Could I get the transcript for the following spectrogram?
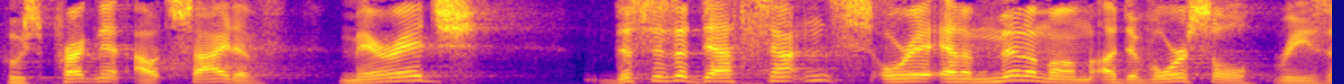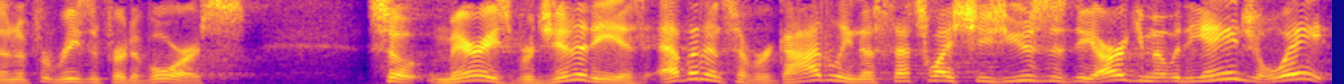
who's pregnant outside of marriage this is a death sentence, or at a minimum, a divorcial reason, a reason for divorce. So Mary's virginity is evidence of her godliness. That's why she uses the argument with the angel wait,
